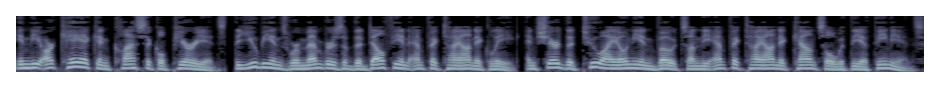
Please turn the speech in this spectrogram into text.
In the Archaic and Classical periods, the Euboeans were members of the Delphian Amphictyonic League, and shared the two Ionian votes on the Amphictyonic Council with the Athenians.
